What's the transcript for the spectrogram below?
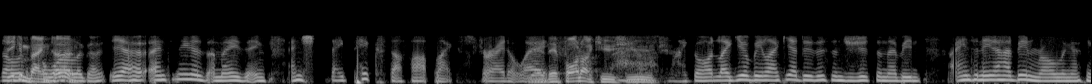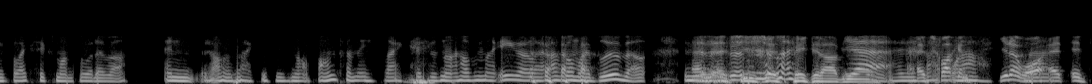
that She was can bang a while too. ago. Yeah, her, Antonina's amazing, and sh- they pick stuff up like straight away. Yeah, their fight IQ is huge. Oh my god! Like you'll be like, yeah, do this in jiu-jitsu, and they've been Antonina had been rolling, I think, for like six months or whatever. And I was like, this is not fun for me. Like this is not helping my ego. Like I've got my blue belt, And, then and she's just picked it up. Yeah. And it's It's like, fucking. wow. You know what? It, it's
